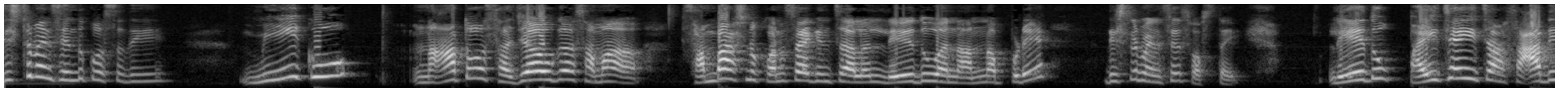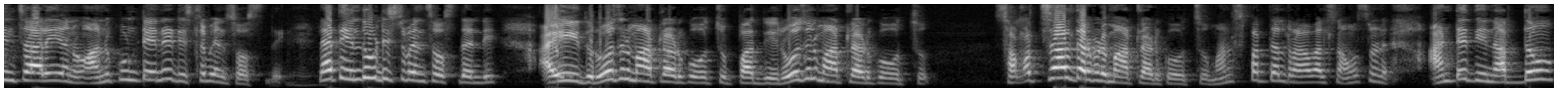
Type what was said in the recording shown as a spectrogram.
డిస్టర్బెన్స్ ఎందుకు వస్తుంది? మీకు నాతో సజావుగా సమా సంభాషణ కొనసాగించాలని లేదు అని అన్నప్పుడే డిస్టర్బెన్సెస్ వస్తాయి. లేదు పై చేయి చా- సాధించాలి అని అనుకుంటేనే డిస్టర్బెన్స్ వస్తుంది. లేకపోతే ఎందుకు డిస్టర్బెన్స్ వస్తుందండి? ఐదు రోజులు మాట్లాడుకోవచ్చు పది రోజులు మాట్లాడుకోవచ్చు సంవత్సరాల తరబడి మాట్లాడుకోవచ్చు మనస్పర్ధలు రావాల్సిన అవసరం లేదు. అంటే దీని అర్థం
